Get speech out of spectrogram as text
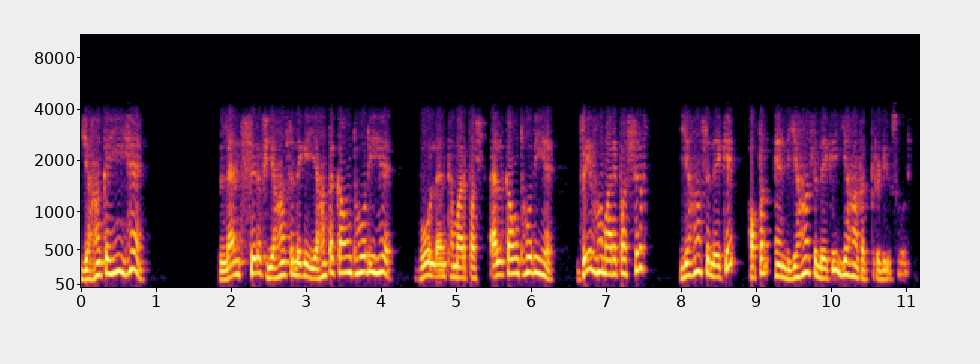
यहाँ कहीं है। लेंथ सिर्फ़ यहाँ से लेके यहाँ तक काउंट हो रही है। वो लेंथ हमारे पास एल काउंट हो रही है। वेव हमारे पास सिर्फ़ यहाँ से लेके ओपन एंड यहाँ से लेके यहाँ तक प्रोड्यूस हो रही है।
